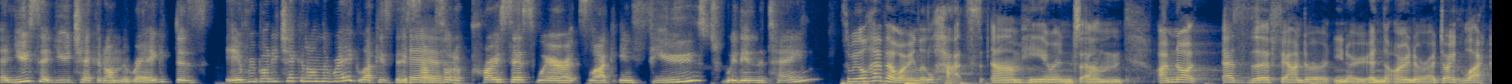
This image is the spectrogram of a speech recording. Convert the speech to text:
And you said you check it on the reg. Does everybody check it on the reg? Like, is there yeah. some sort of process where it's like infused within the team? So we all have our own little hats um, here, and um, I'm not as the founder, you know, and the owner, I don't like,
